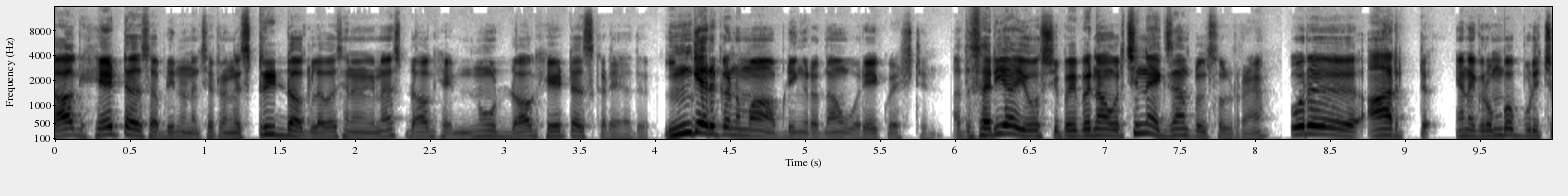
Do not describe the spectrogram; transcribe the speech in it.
டாக் ஹேட்டர்ஸ் அப்படின்னு நினச்சிட்றாங்க. ஸ்ட்ரீட் டாக் லவர்ஸ் என்ன dog hate no dog haters கிடையாது. இங்கே இருக்கணுமா அப்படிங்கிறது தான் ஒரே கொஸ்டின் அது சரியாக யோசிச்சு இப்போ நான் ஒரு சின்ன எக்ஸாம்பிள் சொல்கிறேன் ஒரு ஆர்ட் எனக்கு ரொம்ப பிடிச்ச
